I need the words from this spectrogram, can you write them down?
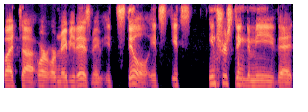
but uh, or or maybe it is. Maybe it's still it's it's interesting to me that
